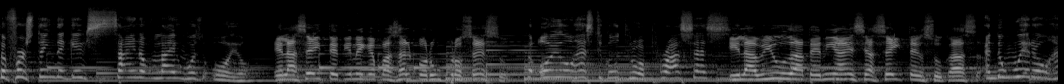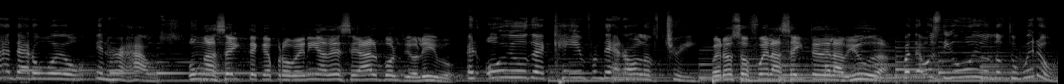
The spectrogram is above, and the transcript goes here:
The first thing that gave sign of life was oil. El aceite tiene que pasar por un proceso. The oil has to go through a process. Y la viuda tenía ese aceite en su casa. And the widow had that oil in her house. Un aceite que provenía de ese árbol de olivo. An oil that came from that olive tree. Pero eso fue el aceite de la viuda. But that was the oil of the widow.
